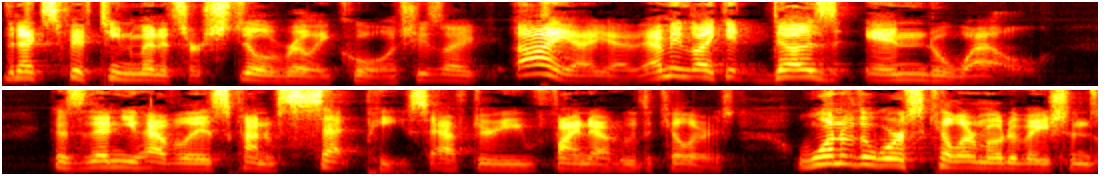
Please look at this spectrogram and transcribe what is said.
the next 15 minutes are still really cool." And she's like, "Ah, oh, yeah, yeah." I mean, like it does end well. Because then you have this kind of set piece after you find out who the killer is one of the worst killer motivations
